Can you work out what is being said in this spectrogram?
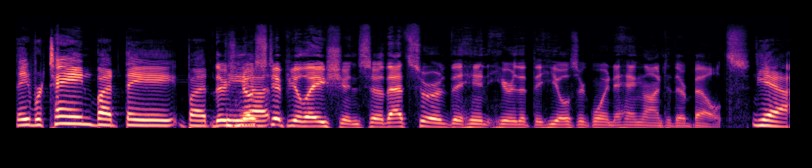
they retain, but they but there's the, no uh, stipulation, so that's sort of the hint here that the heels are going to hang on to their belts. Yeah.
